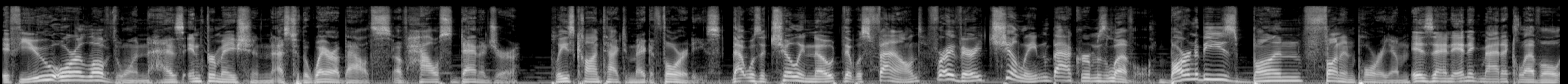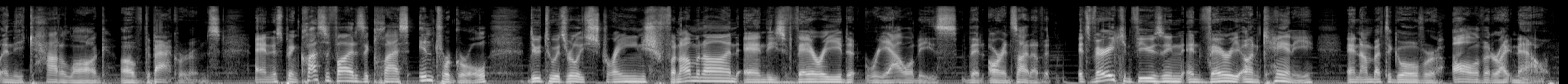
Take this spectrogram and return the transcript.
If you or a loved one has information as to the whereabouts of House Danager, please contact Meg authorities. That was a chilling note that was found for a very chilling backrooms level. Barnaby's Bun Fun Emporium is an enigmatic level in the catalog of the backrooms, and it's been classified as a class integral due to its really strange phenomenon and these varied realities that are inside of it. It's very confusing and very uncanny, and I'm about to go over all of it right now.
